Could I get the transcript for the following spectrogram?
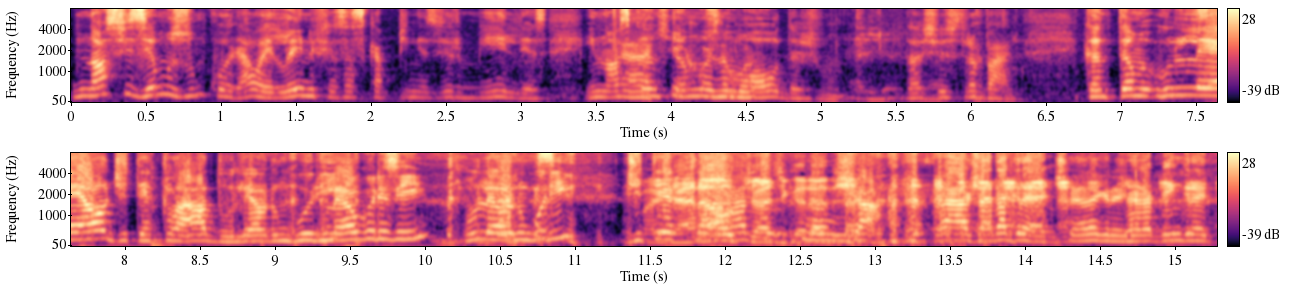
e nós fizemos um coral. A Elaine fez as capinhas vermelhas. E nós Ah, cantamos no boa. Molda junto, da X Trabalho. Cantamos o Léo de teclado, o Léo era um guri. Léo Gurizinho. O Léo era um guri de Mas já era teclado. alto já de grande. Já, ah, já era grande. Já era grande. Já era bem grande.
